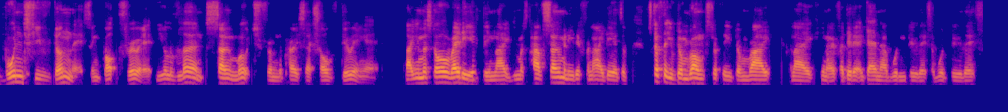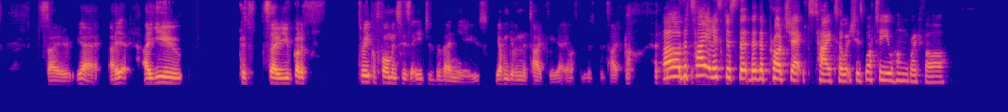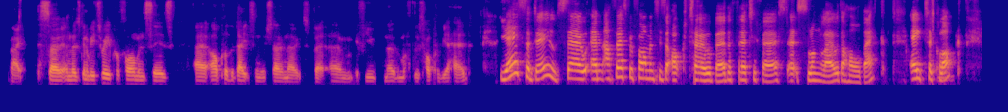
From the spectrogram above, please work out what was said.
once you've done this and got through it, you'll have learned so much from the process of doing it. Like you must already have been like you must have so many different ideas of stuff that you've done wrong, stuff that you've done right. Like you know, if I did it again, I wouldn't do this. I would do this. So yeah, are, are you? Because so you've got a three performances at each of the venues. You haven't given the title yet. You'll have to give the title. oh, the title is just the, the, the project title, which is "What Are You Hungry For." Right. So, and there's going to be three performances uh, I'll put the dates in the show notes, but um, if you know them off the top of your head. Yes, I do. So um, our first performance is at October the 31st at Slung Low, the Holbeck, 8 o'clock.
